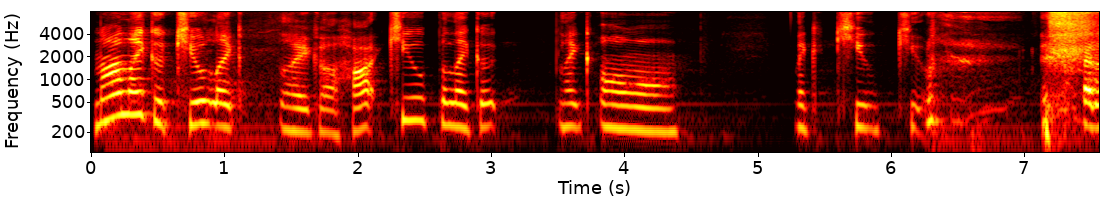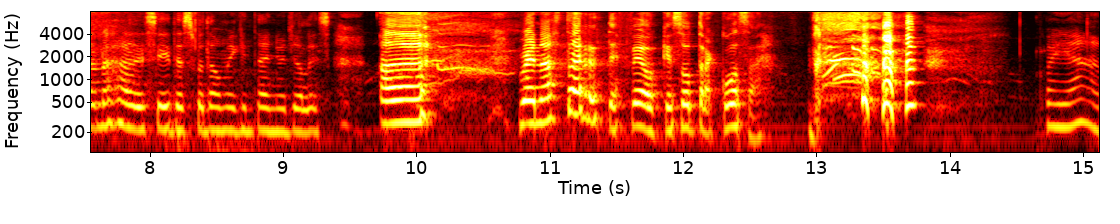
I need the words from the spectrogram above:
not like a cute, like like a hot cute, but like a like oh, like a cute cute. I don't know how to say this without making Daniel jealous. Uh, bueno, hasta rete feo, que es otra cosa. but yeah,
